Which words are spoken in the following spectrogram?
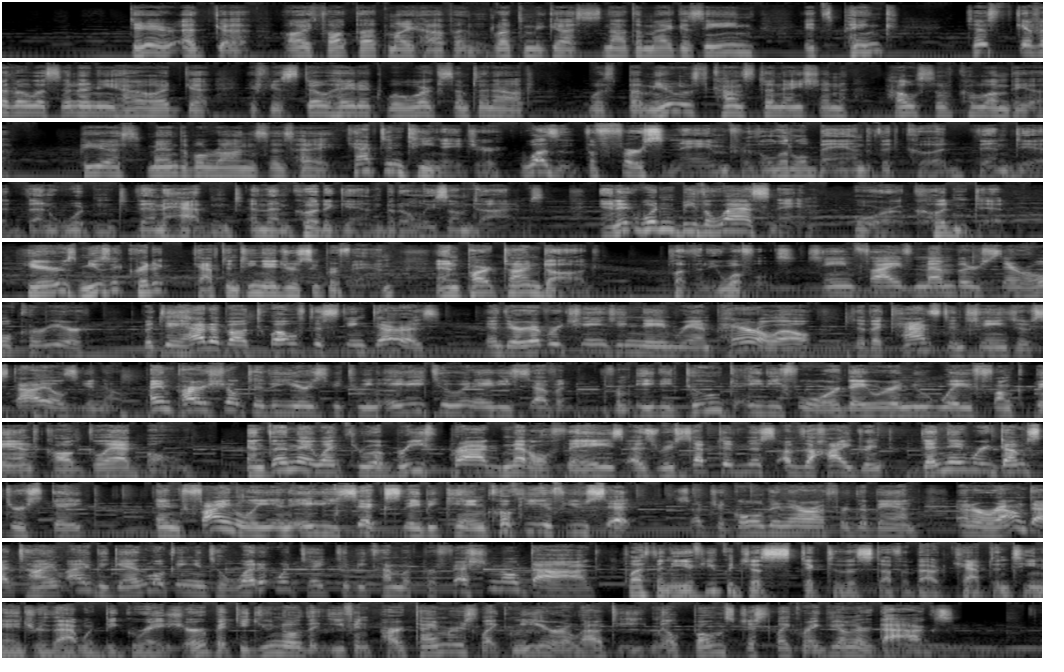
Dear Edgar, I thought that might happen. Let me guess, not a magazine? It's pink? Just give it a listen anyhow, Edgar. If you still hate it, we'll work something out. With bemused consternation, House of Columbia. P.S. Mandible Ron says hey. Captain Teenager wasn't the first name for the little band that could, then did, then wouldn't, then hadn't, and then could again, but only sometimes. And it wouldn't be the last name, or couldn't it? Here's music critic, Captain Teenager superfan, and part time dog, Plethany Woofles. Same five members their whole career, but they had about 12 distinct eras, and their ever changing name ran parallel to the constant change of styles, you know. I'm partial to the years between 82 and 87. From 82 to 84, they were a new wave funk band called Gladbone. And then they went through a brief prog metal phase as receptiveness of the hydrant. Then they were dumpster steak. And finally, in 86, they became Cookie If You Said. Such a golden era for the band. And around that time, I began looking into what it would take to become a professional dog. Plethany, if you could just stick to the stuff about Captain Teenager, that would be great. Sure, but did you know that even part timers like me are allowed to eat milk bones just like regular dogs?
